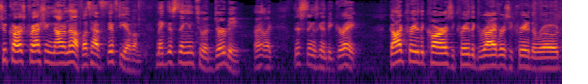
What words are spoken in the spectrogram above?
Two cars crashing, not enough. Let's have 50 of them. Make this thing into a derby, right? Like, this thing's going to be great. God created the cars, He created the drivers, He created the road.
